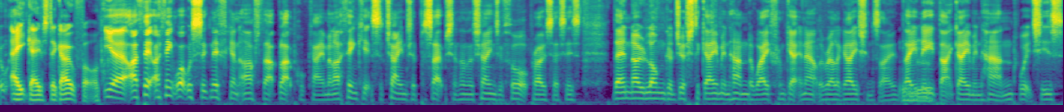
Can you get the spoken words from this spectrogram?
uh, with eight games to go form. Yeah, I think I think what was significant after that Blackpool game, and I think it's a change of perception and a change of thought process, is they're no longer just a game in hand away from getting out the relegation zone. They need that game in hand, which is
